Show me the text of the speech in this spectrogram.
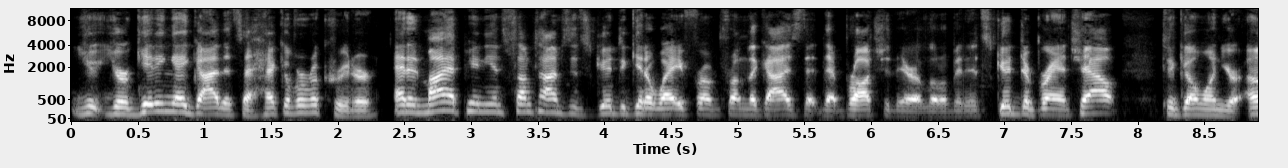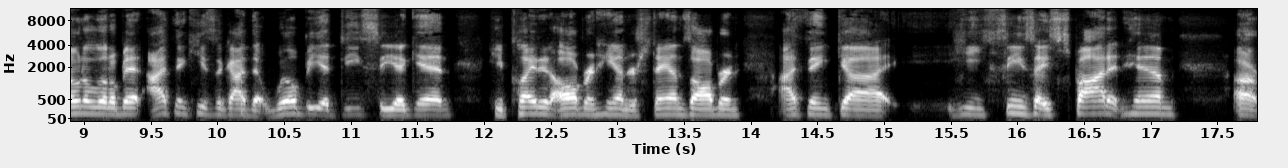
you, you're getting a guy that's a heck of a recruiter. And in my opinion, sometimes it's good to get away from from the guys that, that brought you there a little bit. It's good to branch out to go on your own a little bit. I think he's a guy that will be a DC again. He played at Auburn. He understands Auburn. I think uh, he sees a spot at him uh,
